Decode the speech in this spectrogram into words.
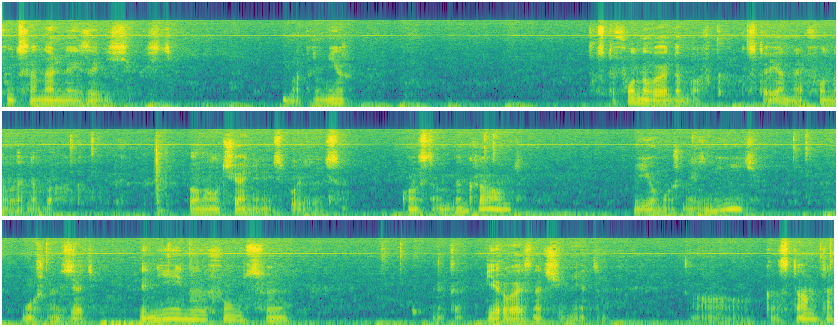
функциональные зависимости. Например, просто фоновая добавка, постоянная фоновая добавка. По умолчанию используется constant background. Ее можно изменить. Можно взять линейную функцию. Это первое значение. Это а, константа.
